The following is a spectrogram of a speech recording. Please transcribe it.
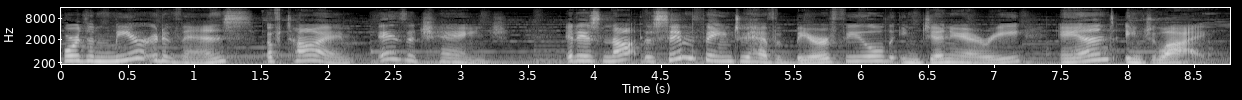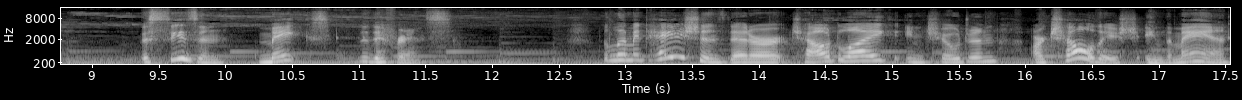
For the mere advance of time is a change. It is not the same thing to have a bare field in January and in July. The season makes the difference. The limitations that are childlike in children are childish in the man.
